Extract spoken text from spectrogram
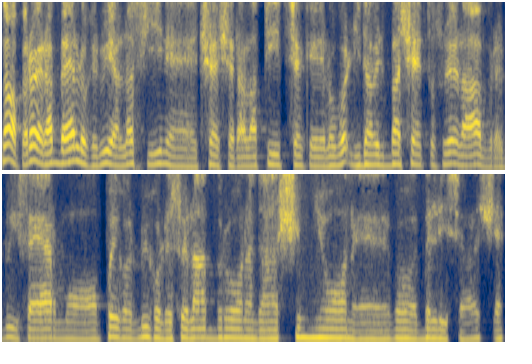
No, però era bello che lui alla fine, cioè c'era la tizia che lo, gli dava il bacetto sulle labbra e lui fermo, poi con, lui con le sue labbrone da scimmione, oh, è bellissima la scena.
